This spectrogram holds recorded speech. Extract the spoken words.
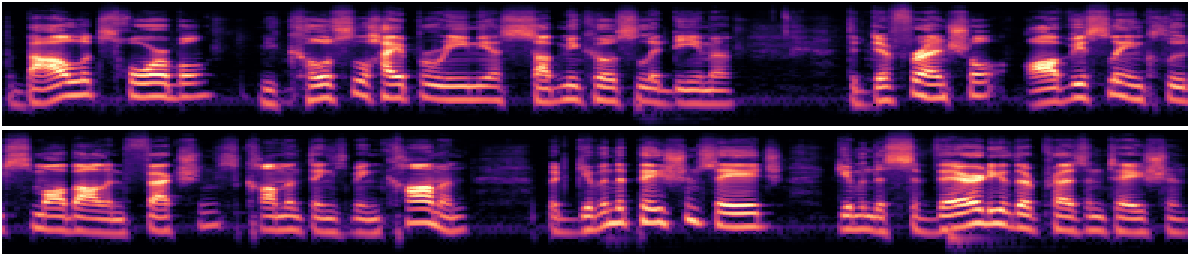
The bowel looks horrible, mucosal hyperemia, submucosal edema. The differential obviously includes small bowel infections, common things being common, but given the patient's age, given the severity of their presentation,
